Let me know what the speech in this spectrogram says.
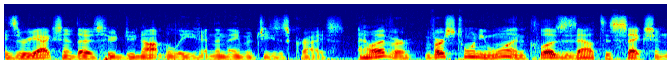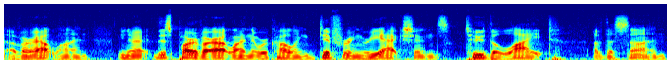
is the reaction of those who do not believe in the name of Jesus Christ. However, verse 21 closes out this section of our outline. You know, this part of our outline that we're calling differing reactions to the light of the Son,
